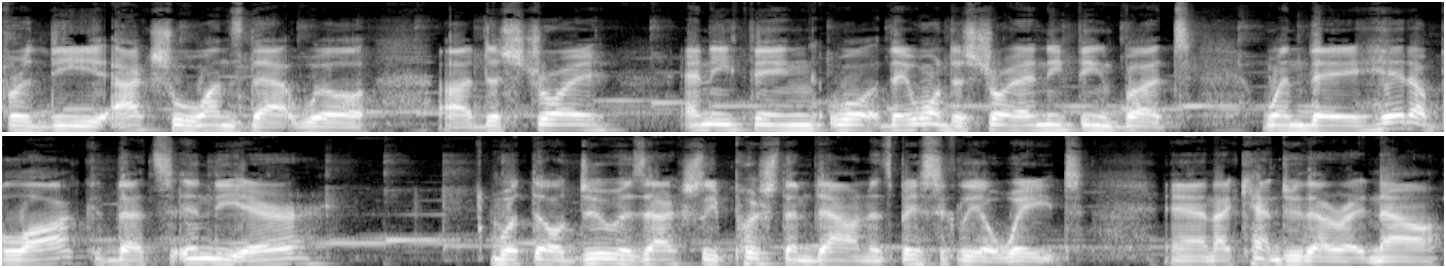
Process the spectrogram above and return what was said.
for the actual ones that will uh, destroy anything, well, they won't destroy anything, but when they hit a block that's in the air, what they'll do is actually push them down. It's basically a weight, and I can't do that right now.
